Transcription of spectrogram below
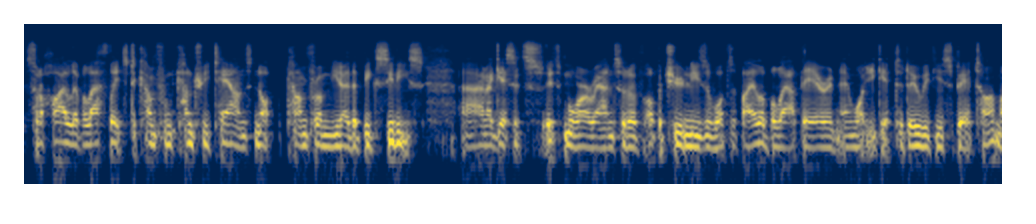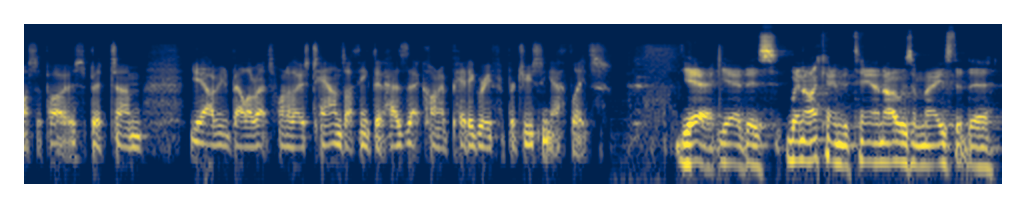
sort of high level athletes to come from country towns, not come from you know the big cities. Uh, and I guess it's it's more around sort of opportunities of what's available out there and, and what you get to do with your spare time, I suppose. But um, yeah, I mean Ballarat's one of those towns I think that has that kind of pedigree for producing athletes. Yeah, yeah. There's when I came to town, I was amazed at the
